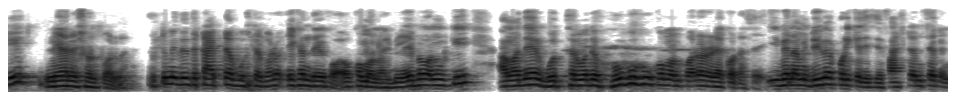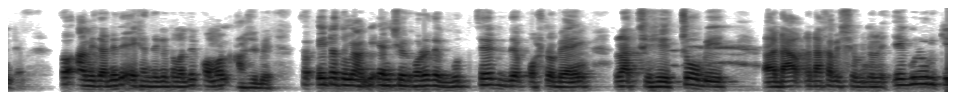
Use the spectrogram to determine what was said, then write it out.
কি? ন্যারেশন পড়লা। তুমি যদি টাইপটা বুঝতে পারো, এখান থেকে কমন আসবে। এবং কি, আমাদের গুচ্ছের মধ্যে হুবহু কমন পড়ার রেকর্ড আছে। ইভেন আমি দুইবার পরীক্ষা দিয়েছি ফার্স্ট টাইম সেকেন্ড টাইম তো আমি জানি যে এখান থেকে তোমাদের কমন আসবে। তো এটা তুমি আগে এনশিওর করো যে গুচ্ছের যে প্রশ্ন ব্যাংক রাজশাহী চবি ঢাকা বিশ্ববিদ্যালয়, এগুলোর কি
